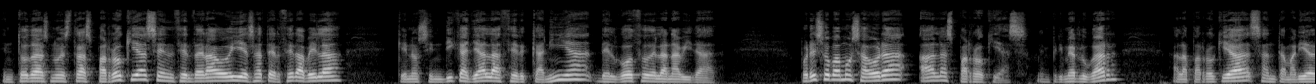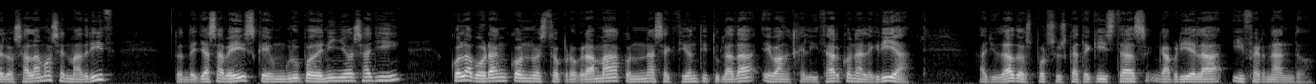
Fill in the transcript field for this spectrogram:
En todas nuestras parroquias se encenderá hoy esa tercera vela que nos indica ya la cercanía del gozo de la Navidad. Por eso vamos ahora a las parroquias. En primer lugar, a la parroquia Santa María de los Álamos en Madrid, donde ya sabéis que un grupo de niños allí colaboran con nuestro programa con una sección titulada Evangelizar con Alegría, ayudados por sus catequistas Gabriela y Fernando.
